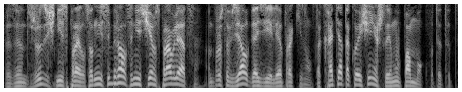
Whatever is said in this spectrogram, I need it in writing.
Что значит не справился? Он не собирался ни с чем справляться. Он просто взял газель и опрокинул. Так, хотя такое ощущение, что ему помог вот этот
